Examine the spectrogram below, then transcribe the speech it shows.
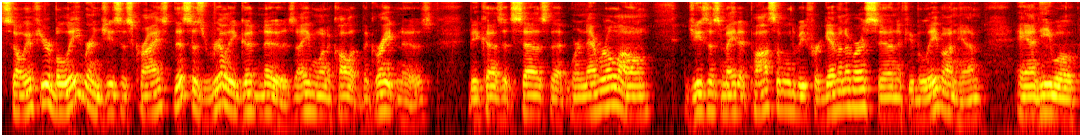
So if you're a believer in Jesus Christ, this is really good news. I even want to call it the great news because it says that we're never alone. Jesus made it possible to be forgiven of our sin if you believe on him, and he will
